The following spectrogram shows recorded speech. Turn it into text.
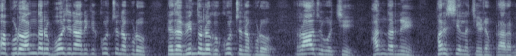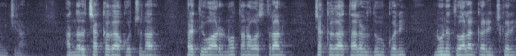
అప్పుడు అందరూ భోజనానికి కూర్చున్నప్పుడు లేదా విందునకు కూర్చున్నప్పుడు రాజు వచ్చి అందరినీ పరిశీలన చేయడం ప్రారంభించినాడు. అందరూ చక్కగా కూర్చున్నారు. ప్రతి వారు నూతన వస్త్రాలు చక్కగా తలలు దువ్వుకొని నూనెతో అలంకరించుకొని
